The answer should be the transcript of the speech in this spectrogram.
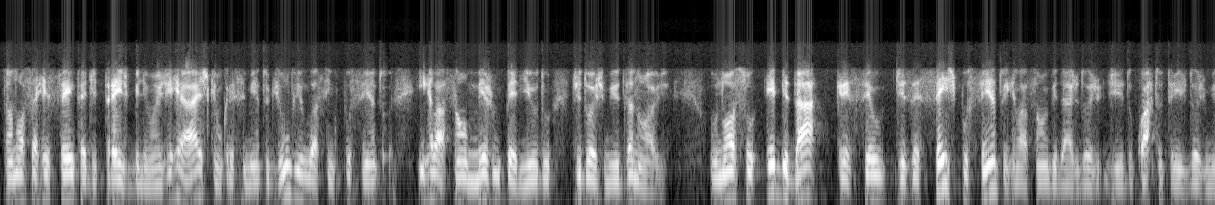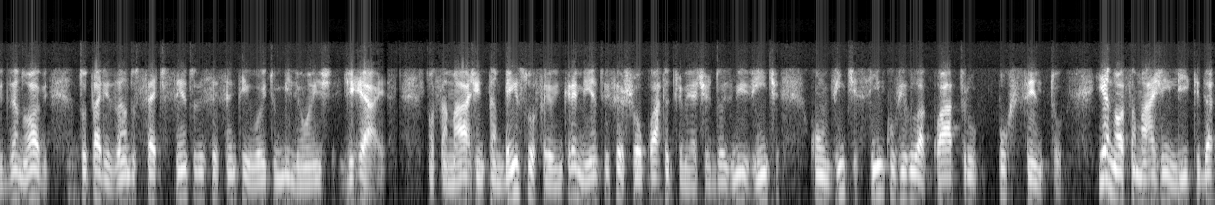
Então, a nossa receita é de 3 bilhões de reais, que é um crescimento de 1,5% em relação ao mesmo período de 2019. O nosso EBITDA cresceu 16% em relação ao EBITDA de, do quarto TRI de 2019, totalizando 768 milhões de reais. Nossa margem também sofreu incremento e fechou o quarto trimestre de 2020 com 25,4%. E a nossa margem líquida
